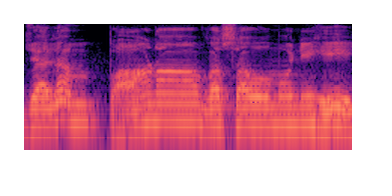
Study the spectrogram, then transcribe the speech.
जलं पाणावसौ मुनिः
